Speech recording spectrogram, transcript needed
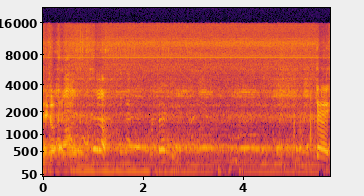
Okay, go ahead. Okay.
